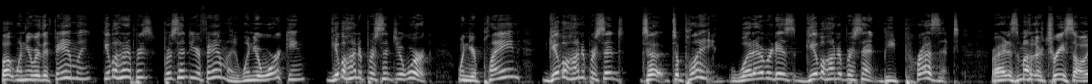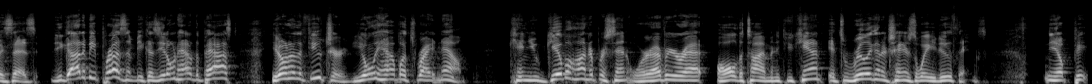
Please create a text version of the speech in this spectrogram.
But when you're with a family, give 100% to your family. When you're working, give 100% to your work. When you're playing, give 100% to, to playing. Whatever it is, give 100%. Be present right? As Mother Teresa always says, you got to be present because you don't have the past, you don't have the future, you only have what's right now. Can you give 100% wherever you're at all the time? And if you can't, it's really going to change the way you do things. You know, pe-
